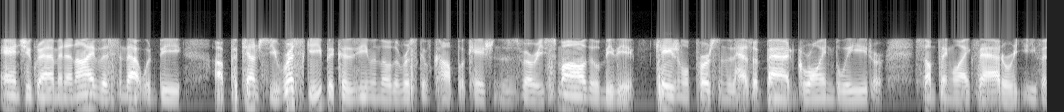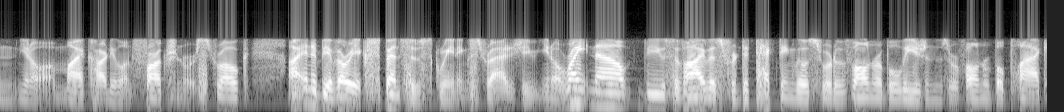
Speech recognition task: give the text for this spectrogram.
angiogram and an IVUS, and that would be uh, potentially risky because even though the risk of complications is very small, there'll be the occasional person that has a bad groin bleed or something like that, or even, you know, a myocardial infarction or stroke, uh, and it'd be a very expensive screening strategy. You know, right now the use of IVUS for detecting those sort of vulnerable lesions or vulnerable plaque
